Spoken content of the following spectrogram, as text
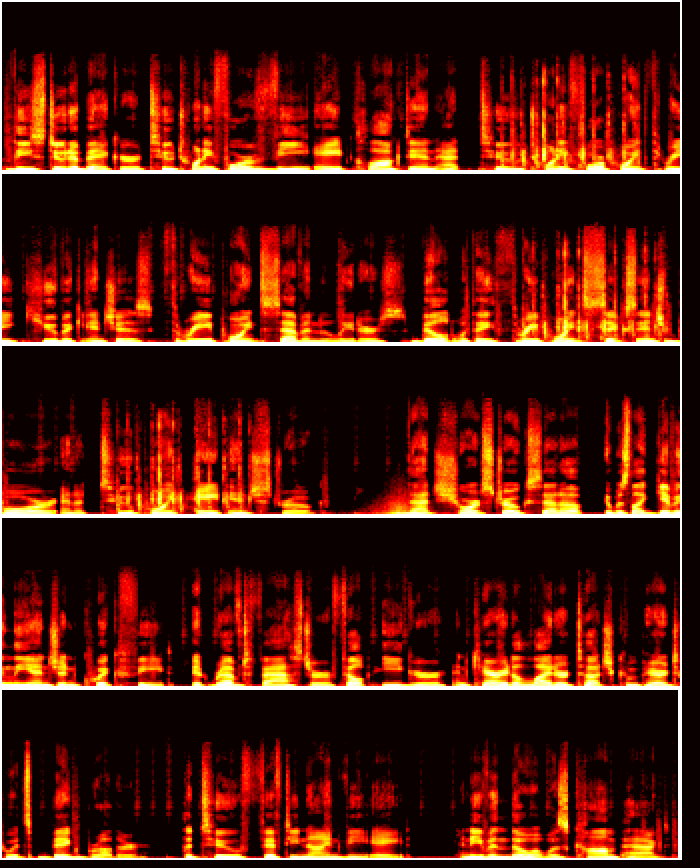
The Studebaker 224 V8 clocked in at 224.3 cubic inches, 3.7 liters, built with a 3.6-inch bore and a 2.8-inch stroke. That short stroke setup, it was like giving the engine quick feet. It revved faster, felt eager, and carried a lighter touch compared to its big brother, the 259 V8. And even though it was compact,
